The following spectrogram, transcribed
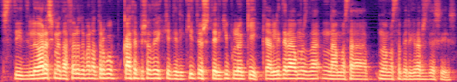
στην τηλεόραση μεταφέρονται με έναν τρόπο που κάθε επεισόδιο έχει και τη δική του εσωτερική πλοκή. Καλύτερα όμως να, να, μας, τα, να μας τα περιγράψετε εσείς.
